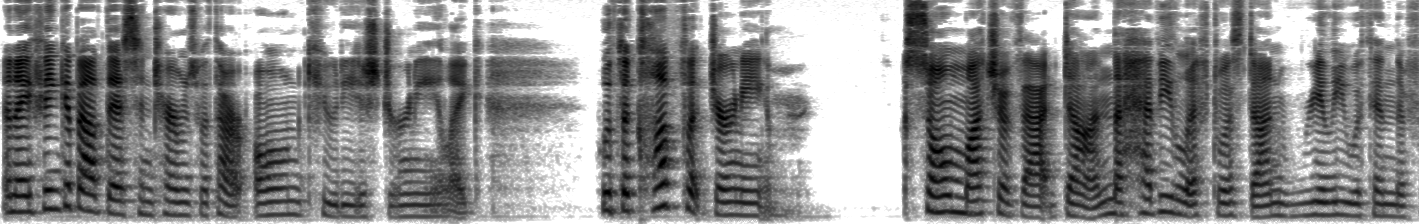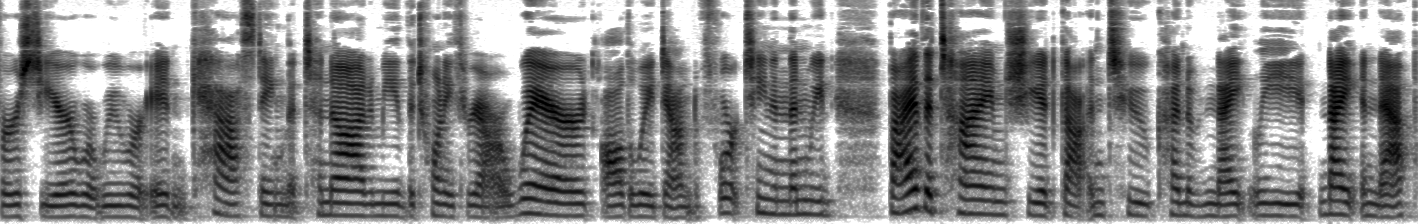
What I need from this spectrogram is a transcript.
And I think about this in terms with our own cuties journey, like with the clubfoot journey, so much of that done. The heavy lift was done really within the first year where we were in casting, the tenotomy, the 23 hour wear, all the way down to 14. And then we'd, by the time she had gotten to kind of nightly, night and nap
